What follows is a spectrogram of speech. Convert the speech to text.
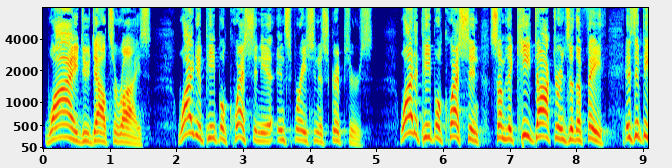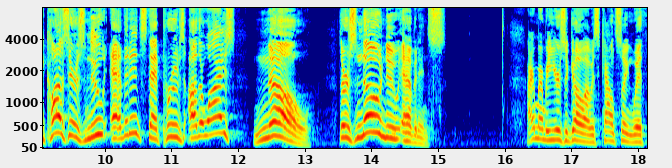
Why do doubts arise? Why do people question the inspiration of scriptures? Why do people question some of the key doctrines of the faith? Is it because there's new evidence that proves otherwise? No. There's no new evidence. I remember years ago I was counseling with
